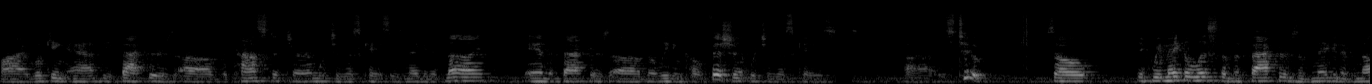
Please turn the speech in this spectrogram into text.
by looking at the factors of the constant term, which in this case is negative 9, and the factors of the leading coefficient, which in this case uh, is 2. So if we make a list of the factors of negative 9,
